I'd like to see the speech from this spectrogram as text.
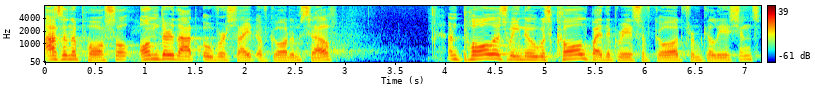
as an apostle under that oversight of God Himself. And Paul, as we know, was called by the grace of God from Galatians,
